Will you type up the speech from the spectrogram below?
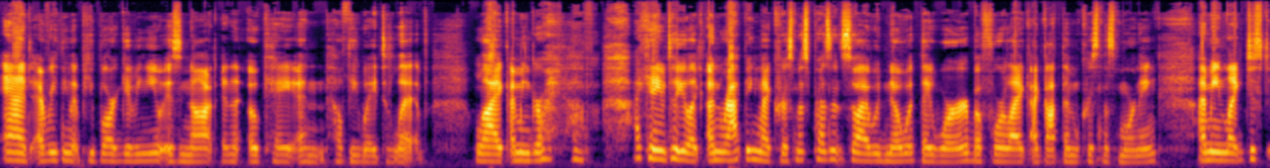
and everything that people are giving you is not an okay and healthy way to live. Like, I mean, growing up, I can't even tell you, like, unwrapping my Christmas presents so I would know what they were before, like, I got them Christmas morning. I mean, like, just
